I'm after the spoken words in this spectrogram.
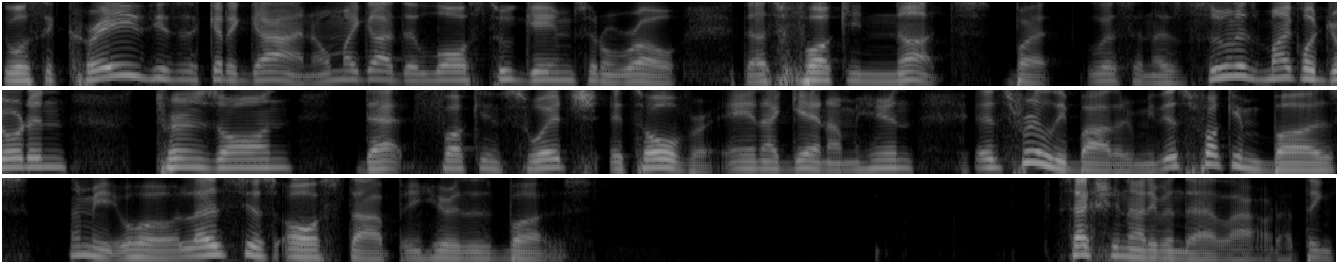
it was the craziest it could have gone. Oh my God, they lost two games in a row. That's fucking nuts. But listen, as soon as Michael Jordan turns on that fucking switch, it's over. And again, I'm hearing it's really bothering me. This fucking buzz. Let me. Well, let's just all stop and hear this buzz. It's actually not even that loud. I think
